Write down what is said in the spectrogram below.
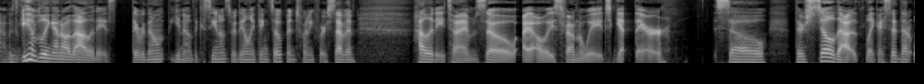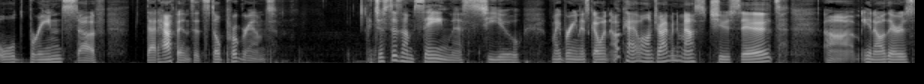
I was gambling on all the holidays. They were the only, you know, the casinos were the only things open 24 7 holiday time. So I always found a way to get there. So there's still that, like I said, that old brain stuff that happens. It's still programmed. Just as I'm saying this to you, my brain is going, okay, well, I'm driving to Massachusetts. Um, you know, there's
